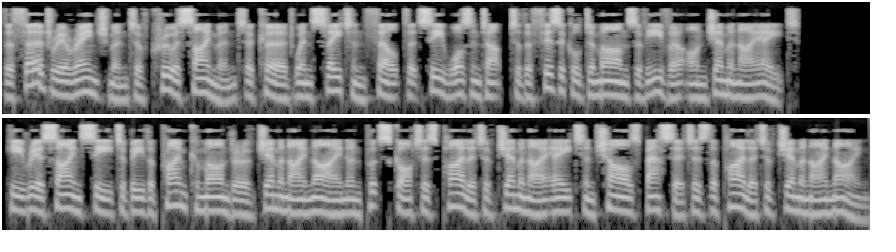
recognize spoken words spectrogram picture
The third rearrangement of crew assignment occurred when Slayton felt that See wasn't up to the physical demands of EVA on Gemini 8. He reassigned See to be the prime commander of Gemini 9 and put Scott as pilot of Gemini 8 and Charles Bassett as the pilot of Gemini 9.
